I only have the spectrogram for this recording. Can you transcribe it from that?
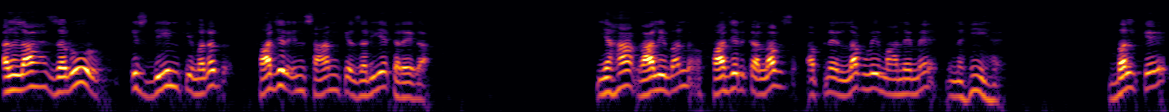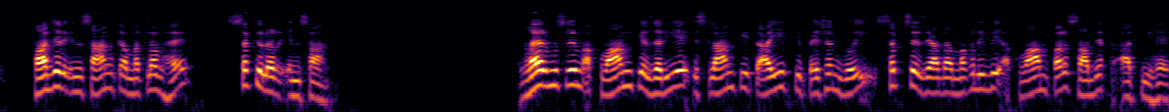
اللہ ضرور اس دین کی مدد فاجر انسان کے ذریعے کرے گا۔ یہاں غالباً فاجر کا لفظ اپنے لغوی معنی میں نہیں ہے، بلکہ فاجر انسان کا مطلب ہے سیکولر انسان۔ غیر مسلم اقوام کے ذریعے اسلام کی تائید کی پیشن گوئی سب سے زیادہ مغربی اقوام پر صادق آتی ہے۔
